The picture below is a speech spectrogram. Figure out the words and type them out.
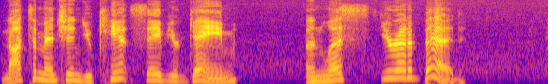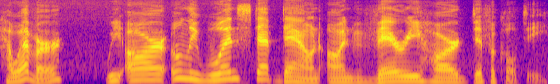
Not to mention, you can't save your game unless you're at a bed. However, we are only one step down on very hard difficulty,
